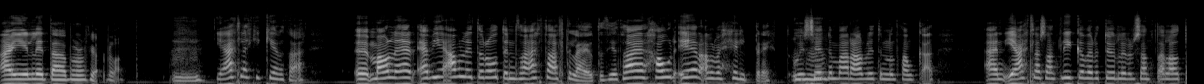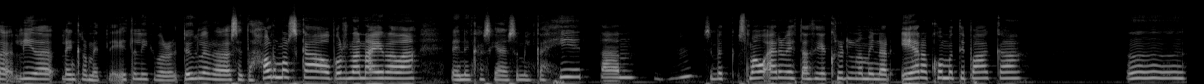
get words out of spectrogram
æ, ég lita það bara fjárblad Mm. ég ætla ekki að gera það. Uh, málið er, ef ég aflita rótinu þá er það allt í lagi út því að það er, hár er alveg heilbreytt og við setjum bara aflitunum þangað. En ég ætla samt líka að vera duglegur samt að láta líða lengra á milli. Ég ætla líka að vera duglegur að setja hármaska og bara svona næra það reynir kannski aðeins að minka hitan sem er smá erfitt af því að krulluna mínar er að koma tilbaka. Uh,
